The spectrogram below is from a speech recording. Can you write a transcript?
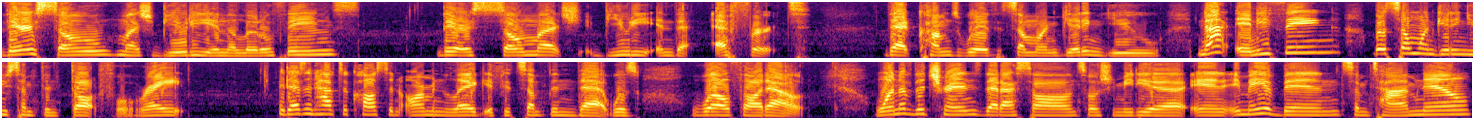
There's so much beauty in the little things. There's so much beauty in the effort that comes with someone getting you not anything, but someone getting you something thoughtful, right? It doesn't have to cost an arm and leg if it's something that was well thought out. One of the trends that I saw on social media, and it may have been some time now,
